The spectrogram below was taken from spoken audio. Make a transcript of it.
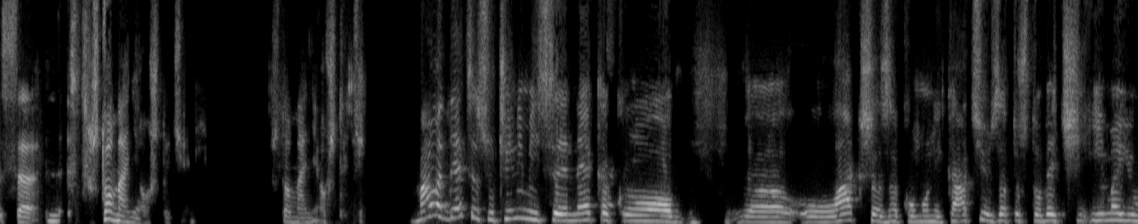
sa što manje oštećeni. Što manje oštećeni. Mala deca su, čini mi se, nekako lakša za komunikaciju zato što već imaju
